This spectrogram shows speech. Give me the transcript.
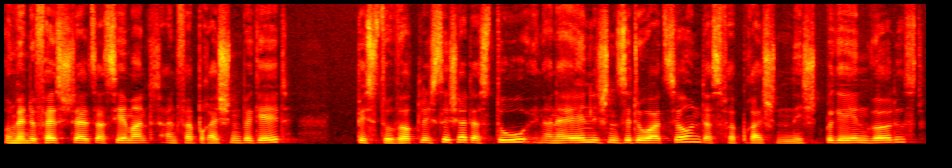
Und wenn du feststellst, dass jemand ein Verbrechen begeht, bist du wirklich sicher, dass du in einer ähnlichen Situation das Verbrechen nicht begehen würdest?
